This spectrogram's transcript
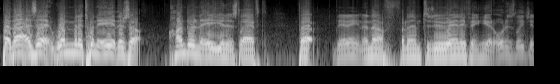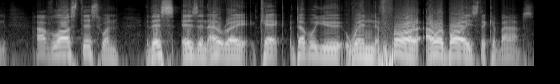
But that is it. 1 minute 28. There's a 108 units left, but there ain't enough for them to do anything here. Odin's Legion have lost this one. This is an outright kick W win for our boys, the Kebabs.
